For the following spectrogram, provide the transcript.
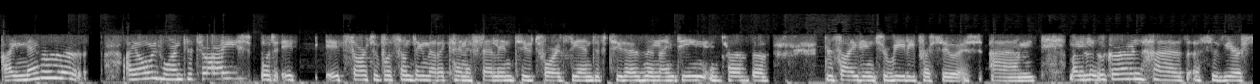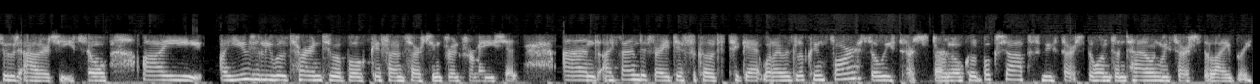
I never, I always wanted to write, but it it sort of was something that I kind of fell into towards the end of 2019 in terms of deciding to really pursue it. Um, my little girl has a severe food allergy, so I I usually will turn to a book if I'm searching for information, and I found it very difficult to get what I was looking for. So we searched our local bookshops, we searched the ones in town, we searched the library,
